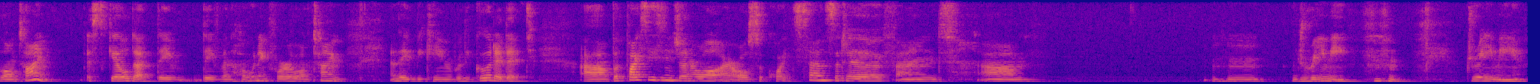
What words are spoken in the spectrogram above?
a long time a skill that they've they've been honing for a long time, and they became really good at it. Uh, but Pisces in general are also quite sensitive and um, mm-hmm, dreamy. dreamy.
